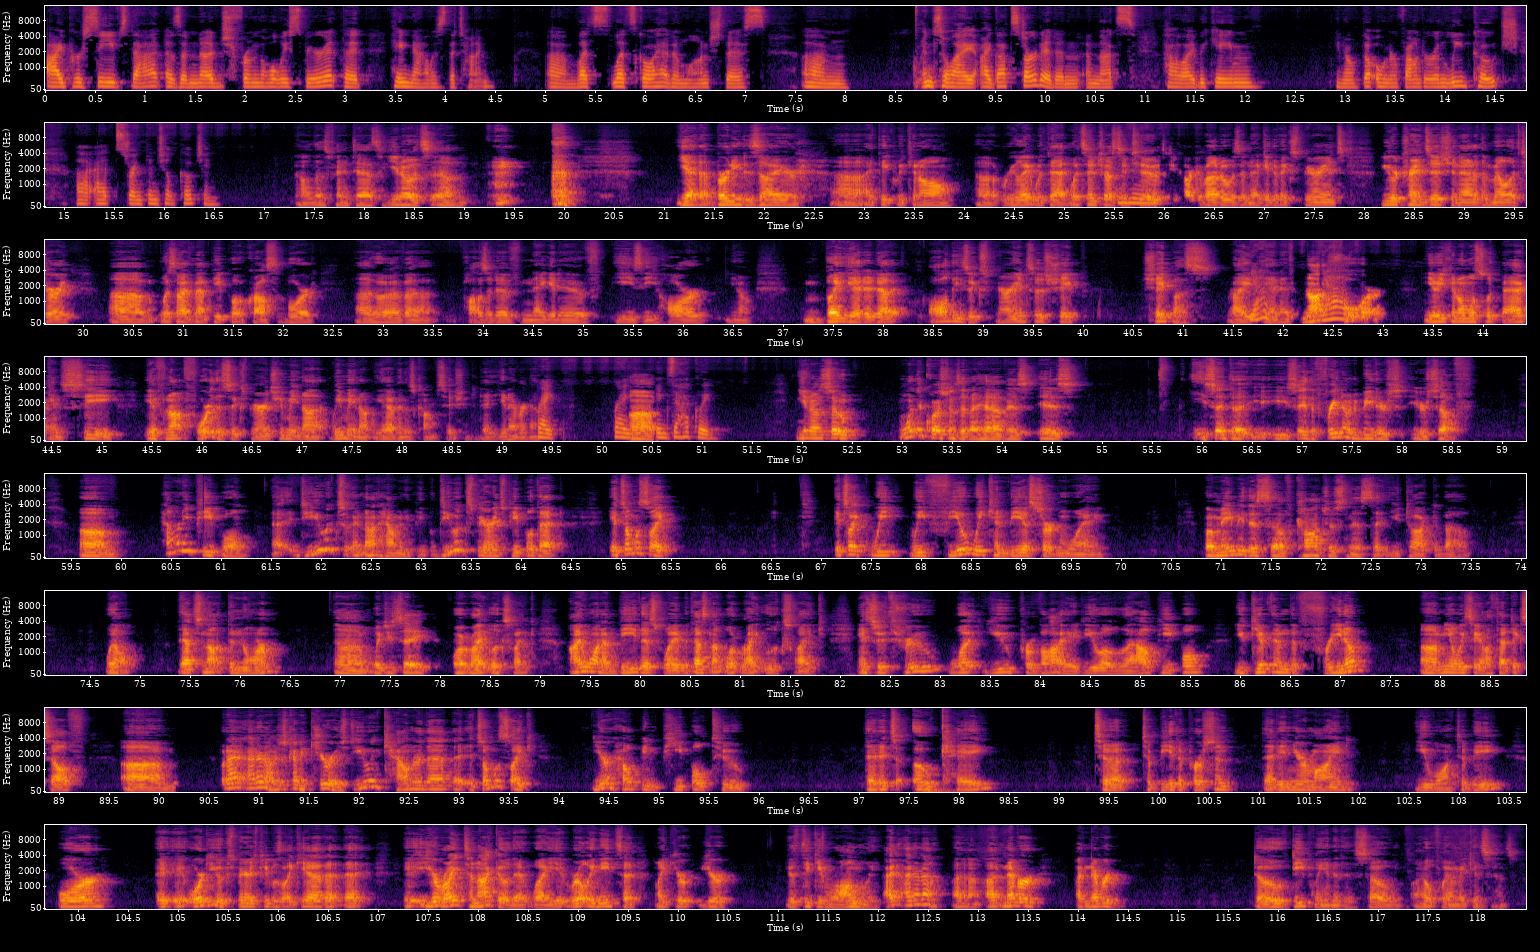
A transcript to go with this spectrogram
I perceived that as a nudge from the Holy Spirit that, hey, now is the time. Um, let's let's go ahead and launch this. Um, and so I, I got started and, and that's how I became, you know, the owner, founder, and lead coach uh, at Strength and Shield Coaching. Oh, that's fantastic. You know, it's, um, yeah, that burning desire. Uh, I think we can all uh, relate with that. What's interesting mm-hmm. too is you talk about it was a negative experience. Your transition out of the military um, was I've met people across the board uh, who have a positive, negative, easy, hard, you know, but yet it uh, all these experiences shape shape us, right? Yeah. And if not yeah. for, you know, you can almost look back and see if not for this experience, you may not, we may not be having this conversation today. You never know. Right. Right. Um, exactly. You know, so one of the questions that I have is, is you said the, you say the freedom to be there yourself. Um, how many people uh, do you, ex- not how many people, do you experience people that it's almost like it's like we we feel we can be a certain way but maybe this self-consciousness that you talked about well that's not the norm. Uh, would you say? What right looks like? I want to be this way but that's not what right looks like. And so through what you provide you allow people you give them the freedom. Um, you know we say authentic self. Um, but I, I don't know i'm just kind of curious do you encounter that that it's almost like you're helping people to that it's okay to to be the person that in your mind you want to be? Or or do you experience people's like yeah that that you're right to not go that way. It really needs to like you're you're you're thinking wrongly. I, I don't know. Uh, i've never i've never dove deeply into this so hopefully i'm making sense.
